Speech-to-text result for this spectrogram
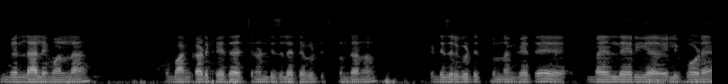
వెళ్ళాలి మళ్ళా. బంకాడికి అయితే వచ్చిన డీజిల్ అయితే కొట్టించుకుంటాను. డీజిల్ కొట్టించుకున్నాక అయితే బయలుదేరి వెళ్ళిపోవడే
